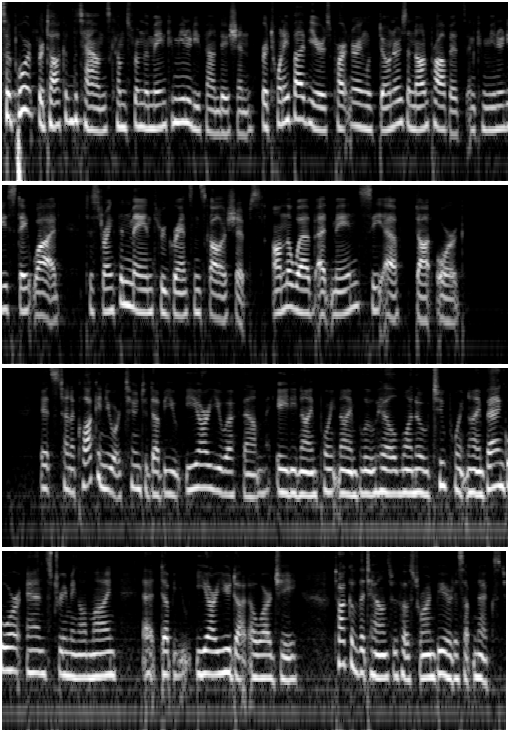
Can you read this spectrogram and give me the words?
Support for Talk of the Towns comes from the Maine Community Foundation, for 25 years partnering with donors and nonprofits and communities statewide to strengthen Maine through grants and scholarships. On the web at mainecf.org. It's 10 o'clock, and you are tuned to WERU FM 89.9 Blue Hill, 102.9 Bangor, and streaming online at weru.org. Talk of the Towns with host Ron Beard is up next.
